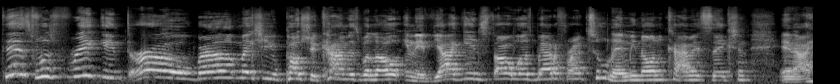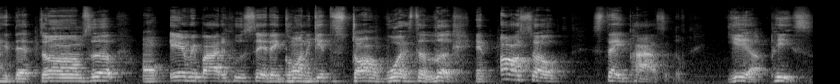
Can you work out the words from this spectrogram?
This was freaking thorough, bro. Make sure you post your comments below. And if y'all getting Star Wars Battlefront 2, let me know in the comment section. And I hit that thumbs up on everybody who said they're going to get the Star Wars Deluxe. And also, stay positive. Yeah, peace.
